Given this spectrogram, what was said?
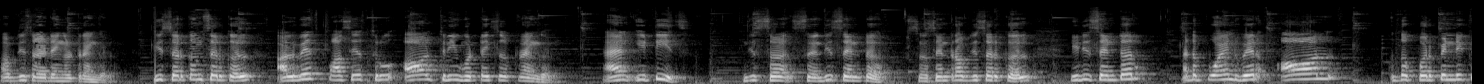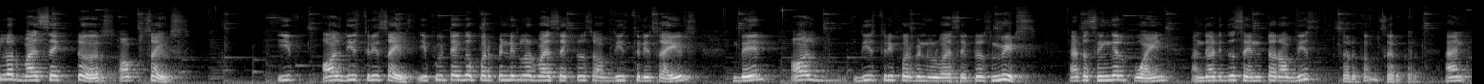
of this right angle triangle. This circumcircle always passes through all three vertices of triangle. And it is this this center so center of the circle it is center at a point where all the perpendicular bisectors of sides. If all these three sides if we take the perpendicular bisectors of these three sides then all these three perpendicular bisectors meets at a single point and that is the center of this circumcircle. And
